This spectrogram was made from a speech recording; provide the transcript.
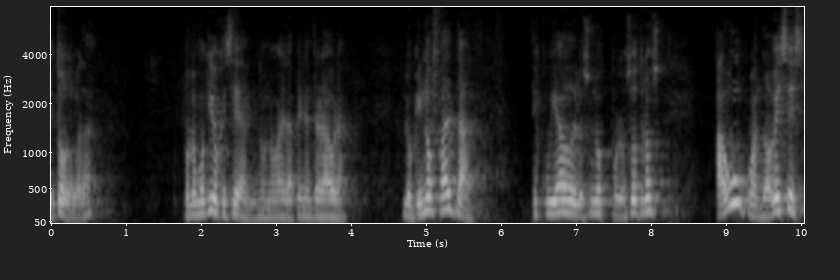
de todo, ¿verdad? Por los motivos que sean, no, vale la pena entrar ahora. Lo que no falta es cuidado de los unos por los otros, aun cuando a veces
